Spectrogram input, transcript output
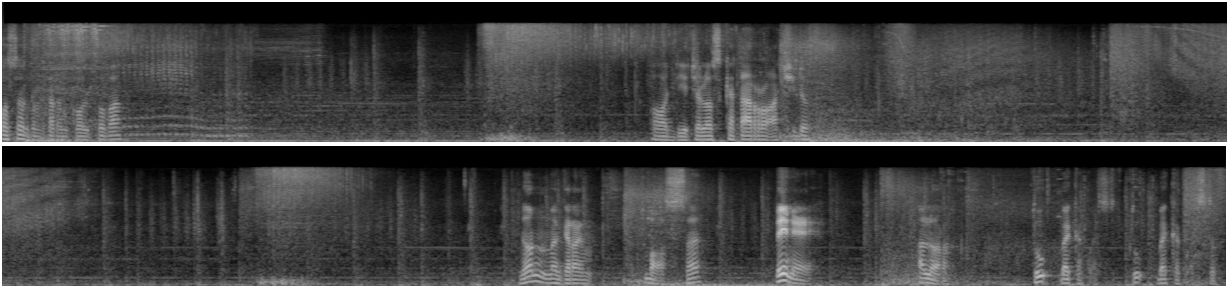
Posso affrontare un colpo, va? Oddio, c'è lo scatarro acido. Non una gran mossa. Bene. Allora. Tu becca questo. Tu becca questo.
